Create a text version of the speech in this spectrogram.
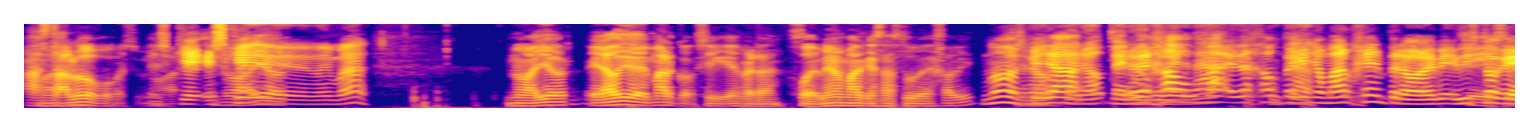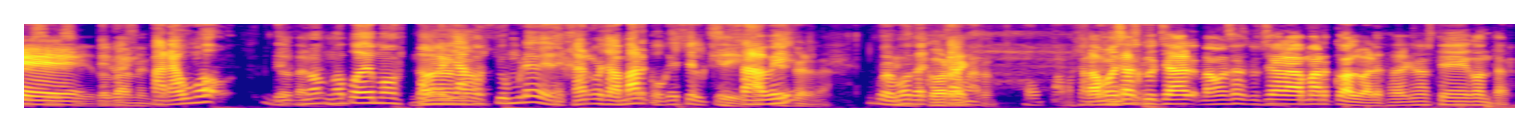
hasta luego. pues es que es que no hay más. Nueva York. El audio de Marco, sí, es verdad. Joder, menos mal que estás tú, ¿eh, Javi? No, es que No, ya pero- pero he, de dejado un, verdad, ma- he dejado un escucha. pequeño margen, pero he visto Sí, que. sí, sí, Pero totalmente. para uno, de- no, podemos poner no, la no. costumbre de dejarnos a Marco, que es el que Sí, sabe. es verdad. Podemos dejar Correcto. Oh, vamos a, Vamos a escuchar, vamos a escuchar a Marco Álvarez, a ver qué nos tiene que contar.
